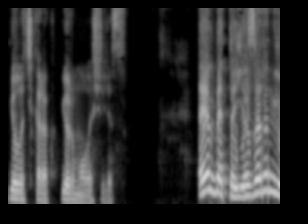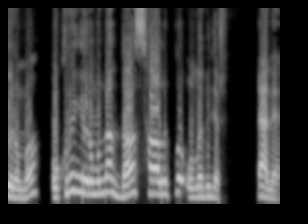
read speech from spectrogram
yola çıkarak yoruma ulaşacağız. Elbette yazarın yorumu okurun yorumundan daha sağlıklı olabilir. Yani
